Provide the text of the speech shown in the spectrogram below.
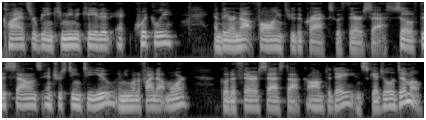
clients are being communicated eh, quickly and they are not falling through the cracks with TheraSaaS. So if this sounds interesting to you and you want to find out more, go to therasaas.com today and schedule a demo.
